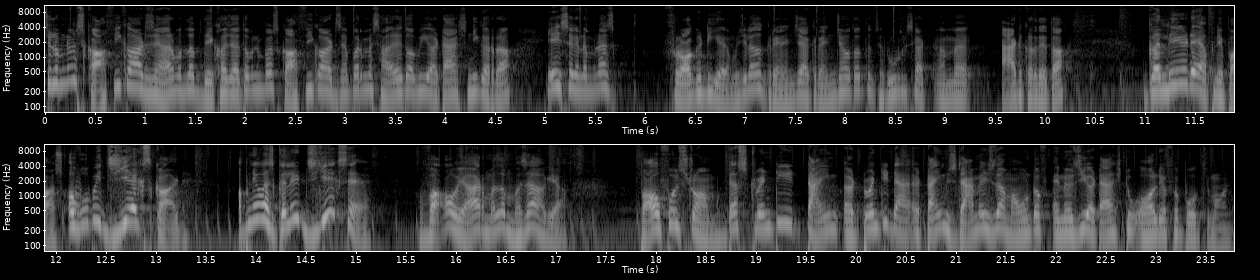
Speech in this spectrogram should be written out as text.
चलो, अपने पास काफ़ी कार्ड्स हैं यार मतलब देखा जाए तो अपने पास काफ़ी कार्ड्स हैं, पर मैं सारे तो अभी अटैच नहीं कर रहा। एक सेकंड अपने पास फ्रॉगडी है। मुझे लगा ग्रेंजा ग्रेंजा होता तो ज़रूर से मैं ऐड कर देता। गलेड है अपने पास, और वो भी एक्स कार्ड अपने पास गलेड जी है? वाओ यार मतलब मज़ा आ गया। Powerful storm does twenty time twenty times damage the amount of energy attach to all your Pokemon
